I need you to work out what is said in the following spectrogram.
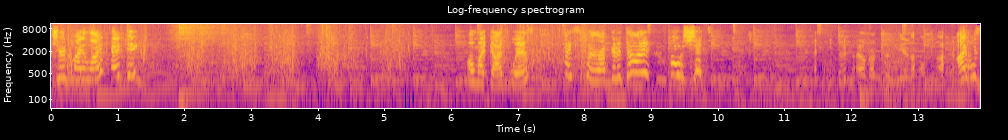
Should my life ending? Oh my god, Wiz! I swear I'm gonna die! Oh shit! Held up to the whole time. I was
